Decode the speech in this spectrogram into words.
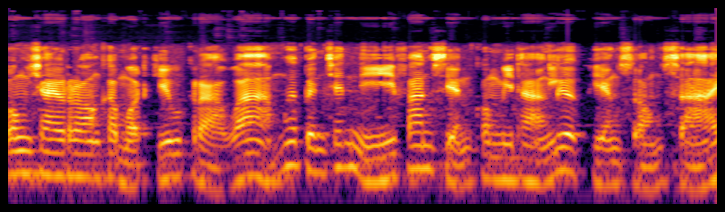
องค์ชายรองขมวดคิ้วกล่าวว่า เมื่อเป็นเช่นนี้ฟ้านเสียนคงมีทางเลือกเพียงสองสาย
